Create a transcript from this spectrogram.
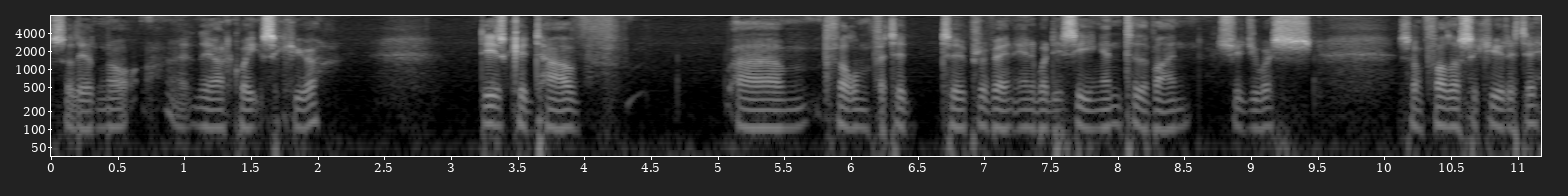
so they're not they are quite secure. These could have um, film fitted to prevent anybody seeing into the van should you wish some further security.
